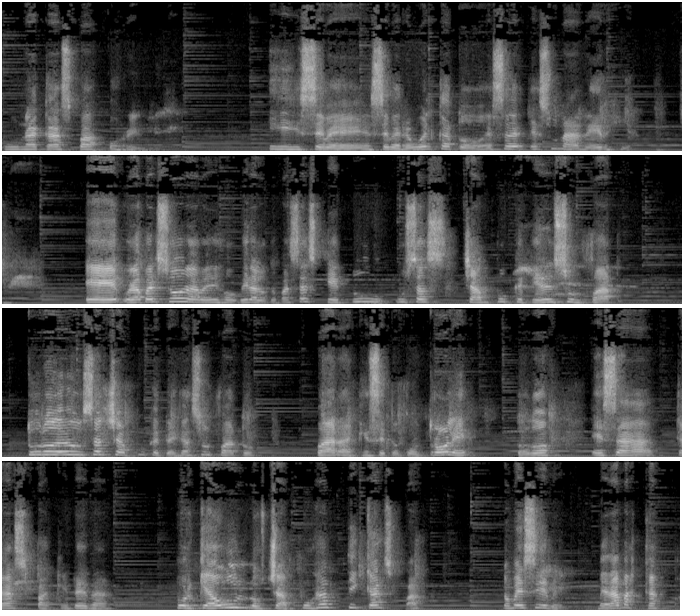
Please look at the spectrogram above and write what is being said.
una caspa horrible. Y se me, se me revuelca todo. Esa es una alergia. Eh, una persona me dijo, mira, lo que pasa es que tú usas champú que tienen sulfato. Tú no debes usar champú que tenga sulfato para que se te controle toda esa caspa que te da, porque aún los champús anticaspa no me sirven, me da más caspa.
